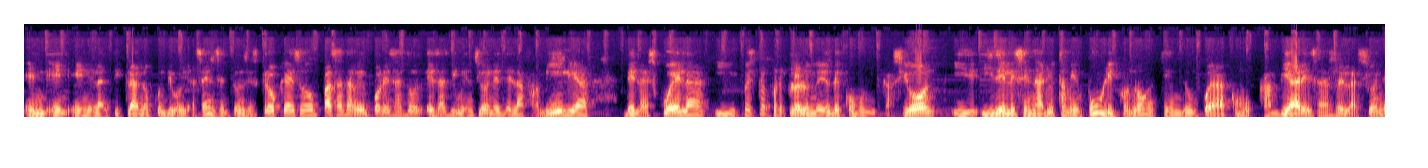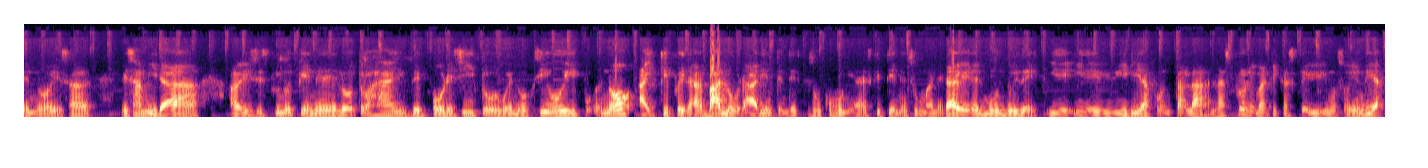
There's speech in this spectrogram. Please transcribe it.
en, en, el altiplano cundiboyacense. Entonces creo que eso pasa también por esas, dos, esas dimensiones de la familia, de la escuela y pues por ejemplo de los medios de comunicación y, y del escenario también público, ¿no? Que uno pueda como cambiar esas relaciones, ¿no? Esas esa mirada a veces que uno tiene del otro, ay, de pobrecito, bueno, sí, hoy, no, hay que valorar y entender que son comunidades que tienen su manera de ver el mundo y de, y de, vivir y afrontar las problemáticas que vivimos hoy en día.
